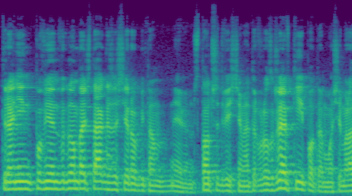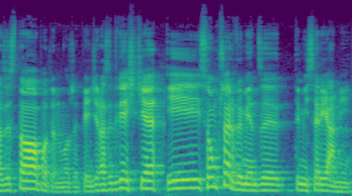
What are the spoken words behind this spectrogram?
trening powinien wyglądać tak, że się robi tam, nie wiem, 100 czy 200 metrów rozgrzewki, potem 8 razy 100, potem może 5 razy 200 i są przerwy między tymi seriami.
